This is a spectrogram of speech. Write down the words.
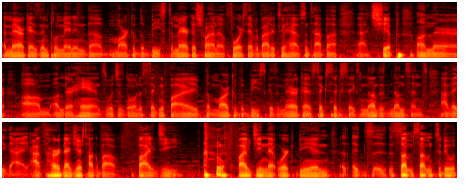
America is implementing the mark of the beast. America is trying to force everybody to have some type of uh, chip on their um, on their hands, which is going to signify the mark of the beast. Because America has six six six. None nonsense. I've I, I've heard Nigerians talk about five G. 5G network being it's, it's, something something to do with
